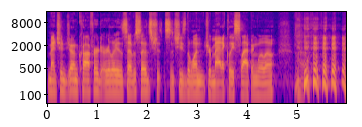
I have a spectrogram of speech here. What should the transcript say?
mentioned Joan Crawford earlier this episode, since she's the one dramatically slapping Willow. Uh,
